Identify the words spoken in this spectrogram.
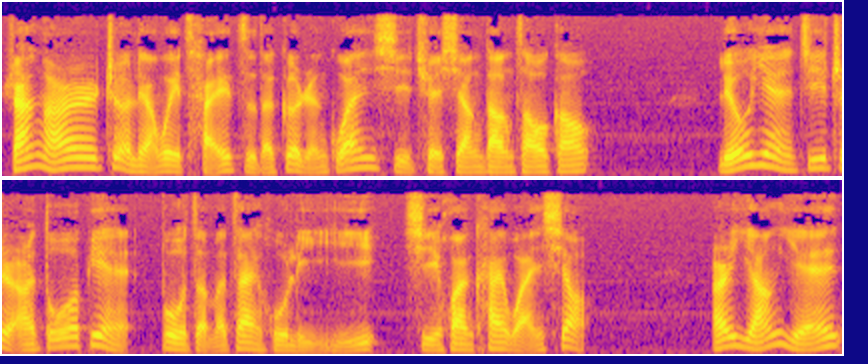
然而，这两位才子的个人关系却相当糟糕。刘晏机智而多变，不怎么在乎礼仪，喜欢开玩笑；而杨炎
